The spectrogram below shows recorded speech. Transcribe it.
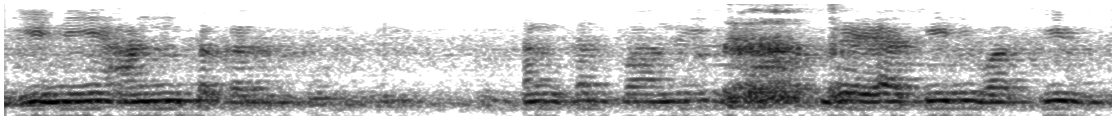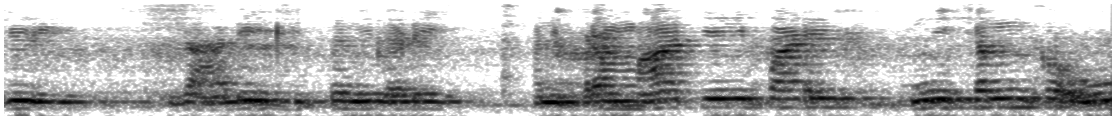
जिने अंत करत संकल्पाने जयाची वाक्य उजिळी झाले चित्त निधडे आणि ब्रह्माचे निपाडे निशंक हो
